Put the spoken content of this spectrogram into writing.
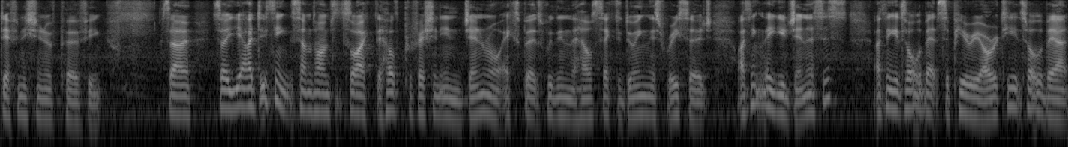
definition of perfect. So, so yeah, I do think sometimes it's like the health profession in general, experts within the health sector doing this research. I think they're eugenicists. I think it's all about superiority. It's all about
